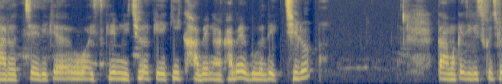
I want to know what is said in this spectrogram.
আর হচ্ছে এদিকে ও আইসক্রিম নিচ্ছিল, কে কি খাবে না খাবে এগুলো দেখছিল। তা আমাকে জিজ্ঞেস করছিল,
